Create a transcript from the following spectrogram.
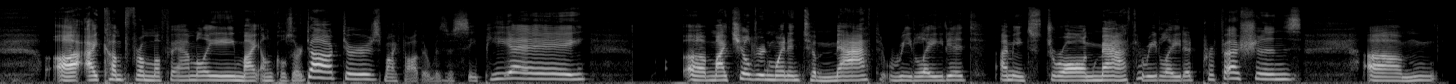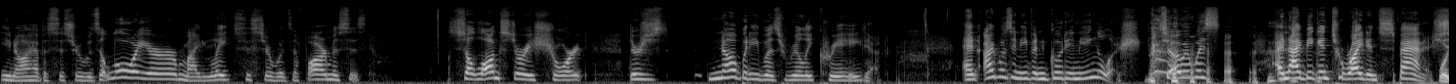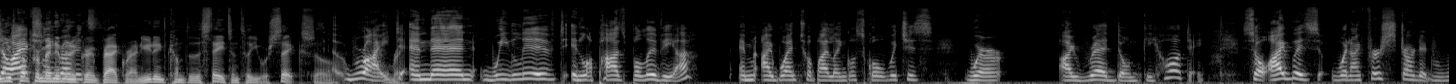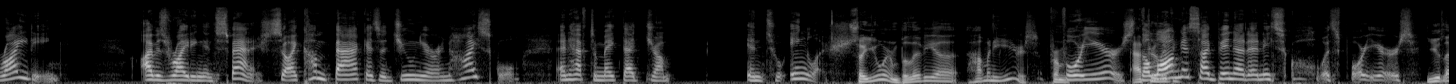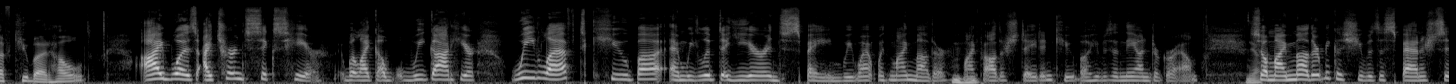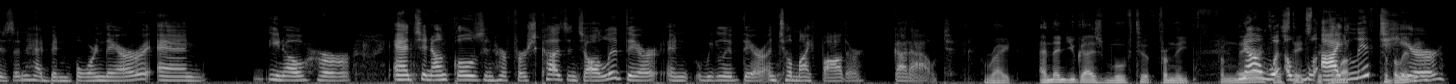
Uh, I come from a family. My uncles are doctors. My father was a CPA uh, my children went into math related, I mean, strong math related professions. Um, you know, I have a sister who was a lawyer, my late sister was a pharmacist. So, long story short, there's nobody was really creative. And I wasn't even good in English. So it was, and I began to write in Spanish. Well, so you I come from an actually wrote it- immigrant background. You didn't come to the states until you were six, so Right. And then we lived in La Paz, Bolivia, and I went to a bilingual school, which is where I read Don Quixote. So I was, when I first started writing, I was writing in Spanish. So I come back as a junior in high school and have to make that jump into English. so you were in Bolivia how many years? From Four years. The longest I've been at any school was four years. you left Cuba at how old? I was I turned six here. Well, like a, we got here, we left Cuba and we lived a year in Spain. We went with my mother. My father stayed in Cuba. He was in the underground. So my mother, because she was a Spanish citizen, had been born there, and you know her aunts and uncles and her first cousins all lived there, and we lived there until my father got out. Right. And then you guys moved to from the from there No, to the states. I lived to here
